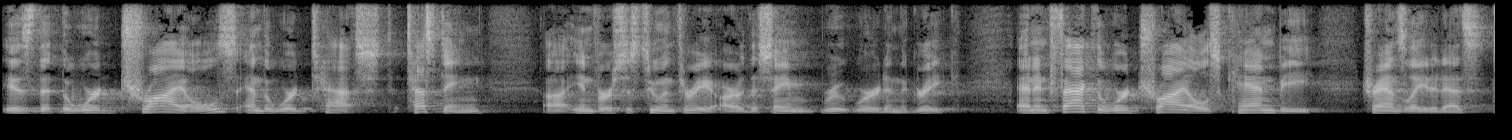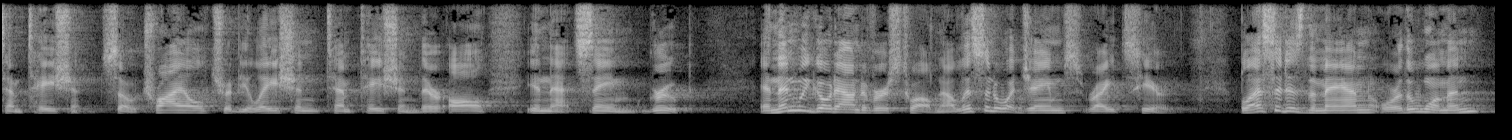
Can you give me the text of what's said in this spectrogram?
is that the word trials and the word test, testing, uh, in verses 2 and 3 are the same root word in the Greek. And in fact, the word trials can be translated as temptation. So, trial, tribulation, temptation, they're all in that same group. And then we go down to verse 12. Now, listen to what James writes here Blessed is the man or the woman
